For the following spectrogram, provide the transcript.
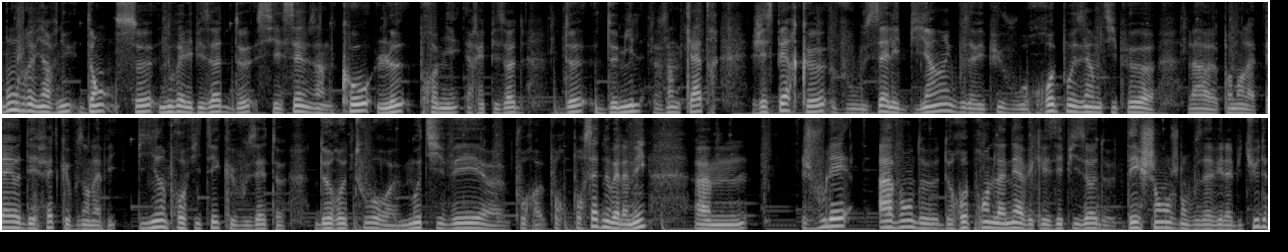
bonjour et bienvenue dans ce nouvel épisode de CSM Co, le premier épisode de 2024. J'espère que vous allez bien, que vous avez pu vous reposer un petit peu euh, là euh, pendant la période des fêtes, que vous en avez bien profité, que vous êtes de retour euh, motivé pour cette nouvelle année. je voulais avant de, reprendre l'année avec les épisodes d'échange dont vous avez l'habitude,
